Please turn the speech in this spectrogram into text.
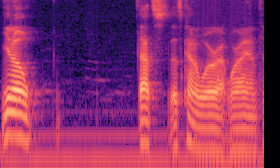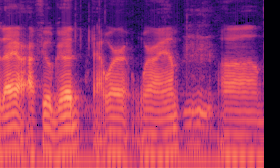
you know, that's that's kind of where where I am today. I, I feel good at where where I am. Um,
